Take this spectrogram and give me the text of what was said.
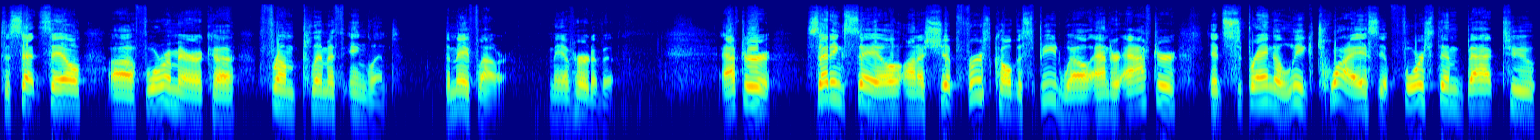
to set sail uh, for America from Plymouth, England. The Mayflower. May have heard of it. After setting sail on a ship first called the Speedwell, and after it sprang a leak twice, it forced them back to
